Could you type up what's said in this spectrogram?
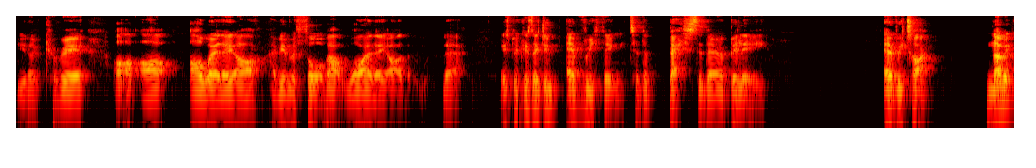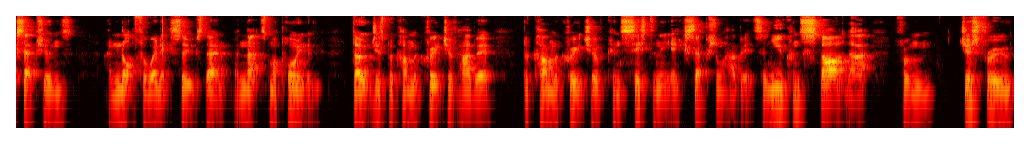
you know, career are are, are where they are. Have you ever thought about why they are there? It's because they do everything to the best of their ability every time, no exceptions, and not for when it suits them. And that's my point of don't just become a creature of habit, become a creature of consistently exceptional habits. And you can start that from just through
